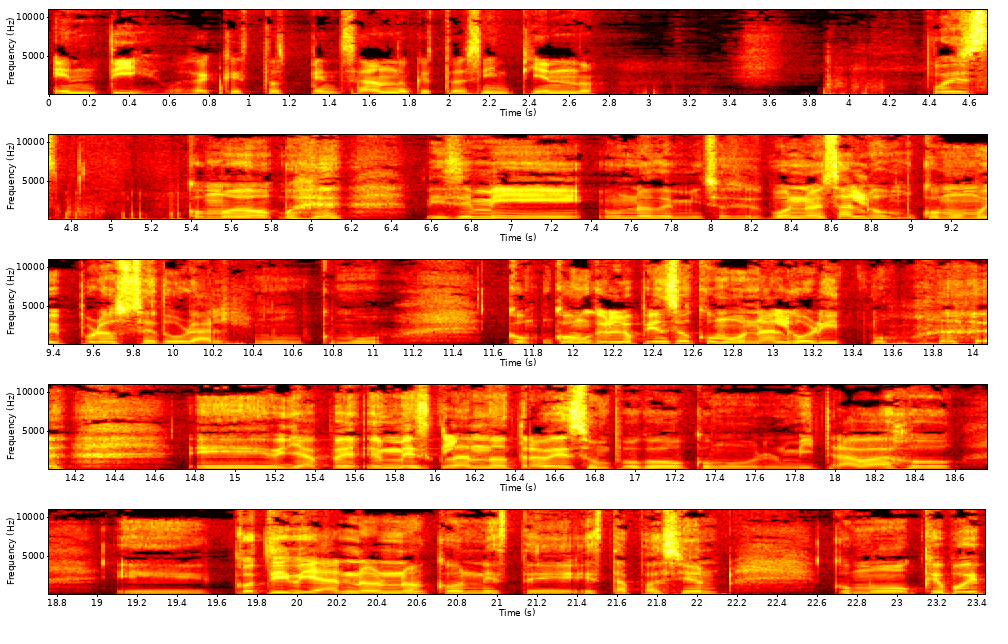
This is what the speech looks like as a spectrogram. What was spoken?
en ti. O sea, qué estás pensando, qué estás sintiendo. Pues como dice mi uno de mis socios, bueno, es algo como muy procedural, ¿no? Como como, que lo pienso como un algoritmo. eh, ya mezclando otra vez un poco como mi trabajo eh, cotidiano, ¿no? Con este, esta pasión. Como que voy,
